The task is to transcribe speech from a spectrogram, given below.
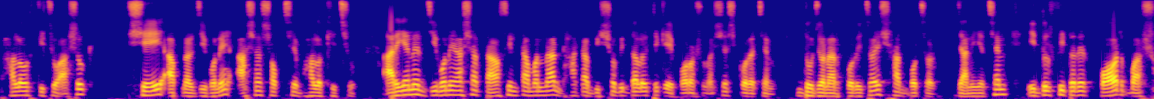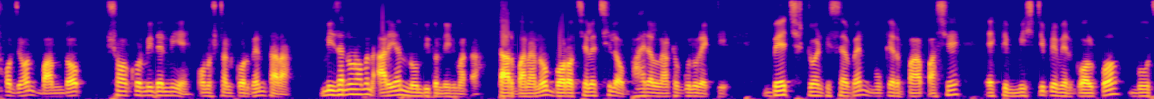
ভালো কিছু আসুক, সে আপনার জীবনে আসা সবচেয়ে ভালো কিছু। আরিয়ানের জীবনে আসা তাহসিন তামান্না ঢাকা বিশ্ববিদ্যালয় থেকে পড়াশোনা শেষ করেছেন। দুজনার পরিচয় সাত বছর। জানিয়েছেন ঈদুল ফিতরের পর বা স্বজন, বান্ধব, সহকর্মীদের নিয়ে অনুষ্ঠান করবেন তারা। মিজানুর রহমান, আরিয়ান, নন্দিত নির্মাতা। তার বানানো বড় ছেলে ছিল ভাইরাল নাটকগুলোর একটি। বেচ টোয়েন্টি সেভেন বুকের বা পাশে একটি মিষ্টি প্রেমের গল্প, বুঝ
